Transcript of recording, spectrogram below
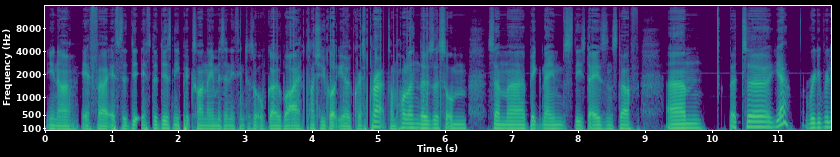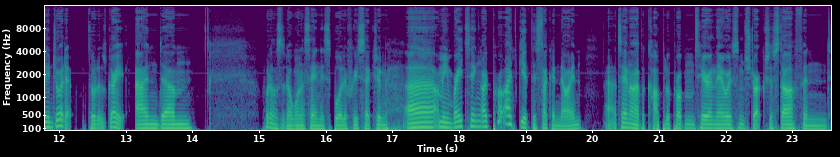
you know, if uh, if the if the Disney Pixar name is anything to sort of go by. Plus, you've got you know Chris Pratt, Tom Holland. Those are some some uh, big names these days and stuff. Um, but uh, yeah, I really really enjoyed it. Thought it was great, and um, what else did I want to say in this spoiler-free section? Uh, I mean, rating, I'd pro- I'd give this like a 9 out of 10. I have a couple of problems here and there with some structure stuff and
